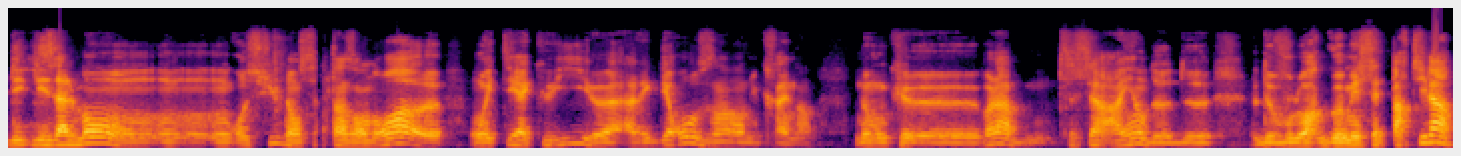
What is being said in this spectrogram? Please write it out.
les, Allemands ont, reçu dans certains endroits, ont été accueillis avec des roses hein, en Ukraine. Hein. Donc voilà, ça sert à rien de, de, de vouloir gommer cette partie-là.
